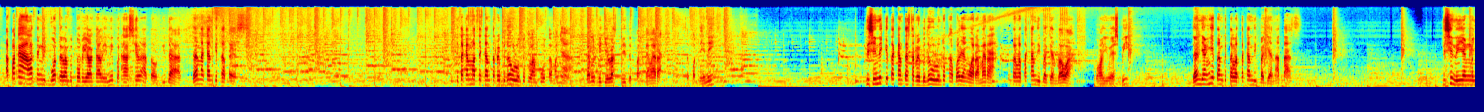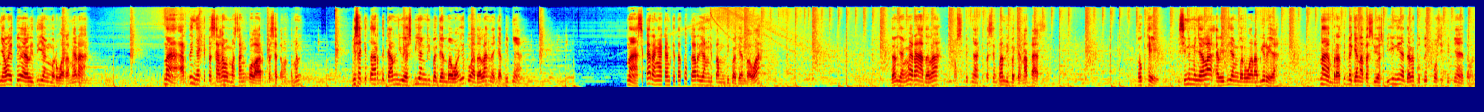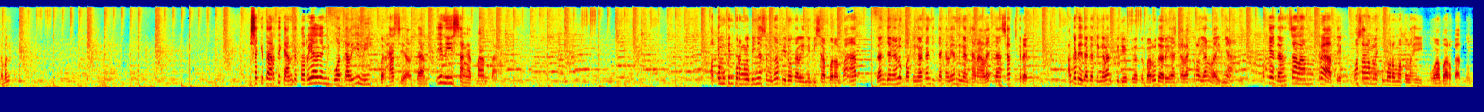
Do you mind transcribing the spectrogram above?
Apakah alat yang dibuat dalam tutorial kali ini berhasil atau tidak? Dan akan kita tes. Kita akan matikan terlebih dahulu untuk lampu utamanya agar lebih jelas di depan kamera. Seperti ini. Di sini kita akan tes terlebih dahulu untuk kabel yang warna merah. Kita letakkan di bagian bawah, bawah USB. Dan yang hitam kita letakkan di bagian atas. Di sini yang menyala itu LED yang berwarna merah. Nah, artinya kita salah memasang polaritas ya teman-teman. Bisa kita artikan USB yang di bagian bawah itu adalah negatifnya. Nah, sekarang akan kita tukar yang hitam di bagian bawah. Dan yang merah adalah positifnya. Kita simpan di bagian atas. Oke, di sini menyala LED yang berwarna biru ya. Nah, berarti bagian atas USB ini adalah kutub positifnya ya, teman-teman. Bisa kita artikan tutorial yang dibuat kali ini berhasil dan ini sangat mantap. Oke, mungkin kurang lebihnya semoga video kali ini bisa bermanfaat dan jangan lupa tinggalkan jejak kalian dengan cara like dan subscribe agar tidak ketinggalan video-video terbaru dari SC Elektro yang lainnya. Oke dan salam kreatif. Wassalamualaikum warahmatullahi wabarakatuh.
